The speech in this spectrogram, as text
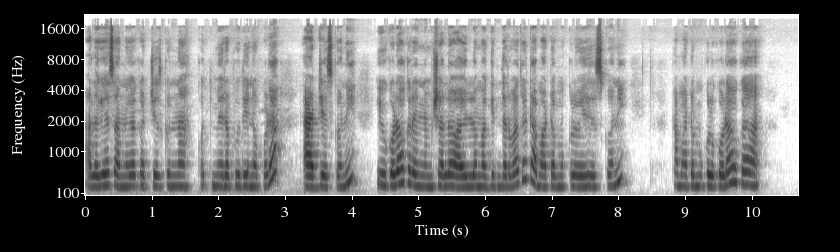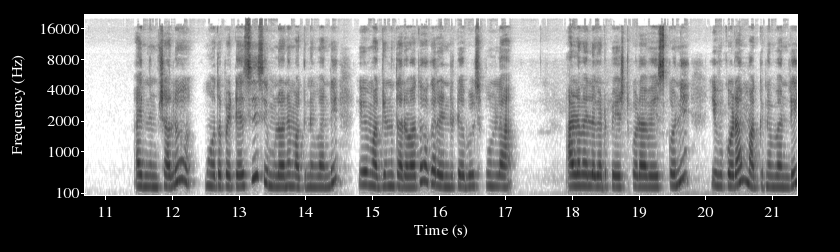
అలాగే సన్నగా కట్ చేసుకున్న కొత్తిమీర పుదీనా కూడా యాడ్ చేసుకొని ఇవి కూడా ఒక రెండు నిమిషాలు ఆయిల్లో మగ్గిన తర్వాత టమాటా ముక్కలు వేసేసుకొని టమాటా ముక్కలు కూడా ఒక ఐదు నిమిషాలు మూత పెట్టేసి సిమ్లోనే మగ్గనివ్వండి. ఇవి మగ్గిన తర్వాత ఒక రెండు టేబుల్ స్పూన్ల అల్లం వెల్లిగడ్డ పేస్ట్ కూడా వేసుకొని ఇవి కూడా మగ్గనివ్వండి.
